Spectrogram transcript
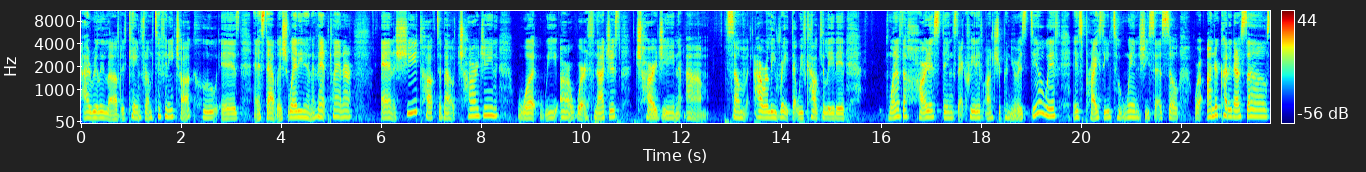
I really loved. It came from Tiffany Chalk, who is an established wedding and event planner. And she talked about charging what we are worth, not just charging um, some hourly rate that we've calculated. One of the hardest things that creative entrepreneurs deal with is pricing to win, she says. So we're undercutting ourselves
